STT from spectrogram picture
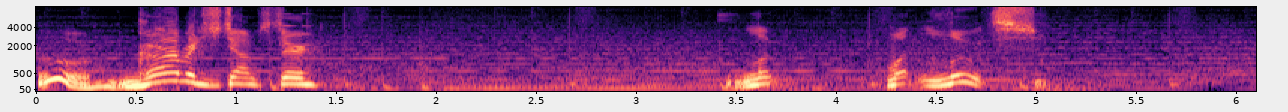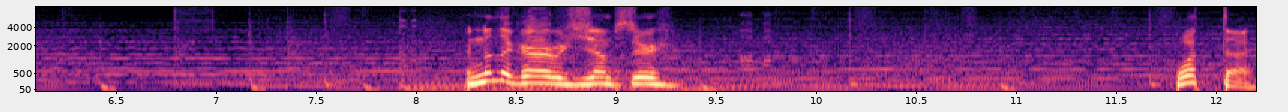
Ooh, garbage dumpster. Look what loots. Another garbage dumpster. What the?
